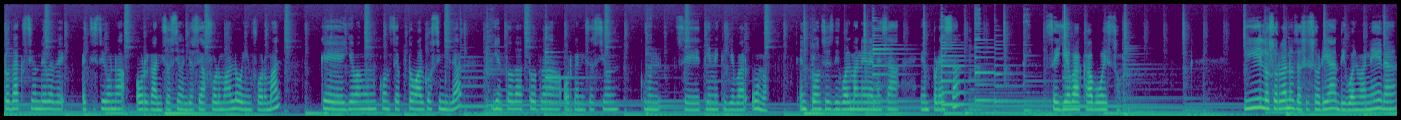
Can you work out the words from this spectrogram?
toda acción debe de existir una organización, ya sea formal o informal, que llevan un concepto algo similar y en toda, toda organización como se tiene que llevar uno. Entonces, de igual manera, en esa empresa se lleva a cabo eso. Y los órganos de asesoría, de igual manera,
